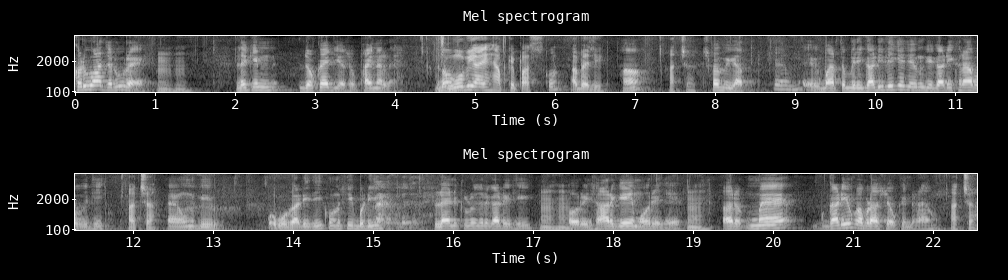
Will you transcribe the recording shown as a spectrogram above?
कड़ुआ ज़रूर है। लेकिन जो कह दिया सो फाइनल है। अच्छा वो भी आए हैं आपके पास? कौन? अबे जी? हाँ। अच्छा अच्छा। सभी आते। एक बार तो मेरी गाड़ी लेके गए उनकी गाड़ी खराब हो गई थी। अच्छा। उनकी वो गाड़ी थी कौन सी बड़ी? लैंड क्रूजर गाड़ी थी। हम्म हम्म। और इशार गेम हो रहे थे। हम्म। और मैं गाड़ियों का बड़ा शौकीन रहा हूँ। अच्छा।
